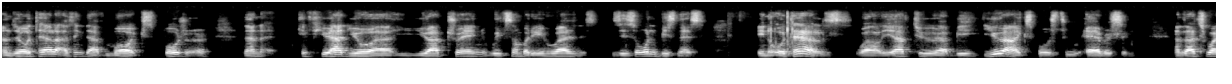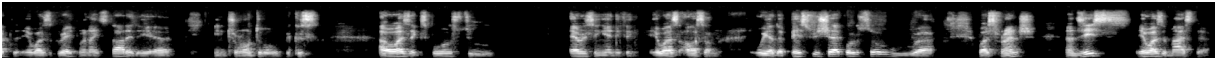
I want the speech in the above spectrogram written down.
and the hotel I think they have more exposure than if you had your uh, you are trained with somebody who has his own business in hotels. Well, you have to uh, be you are exposed to everything, and that's what it was great when I started here in Toronto because I was exposed to everything, anything. It was awesome. We had a pastry chef also who uh, was French, and this he was a master.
